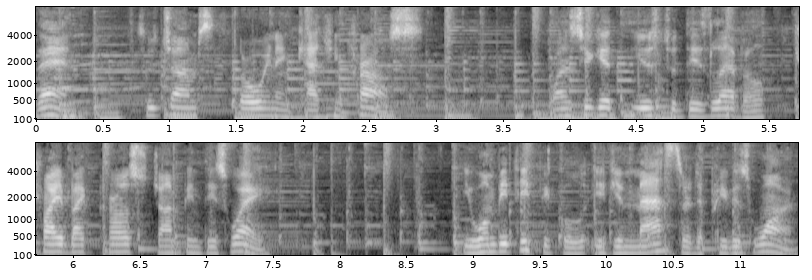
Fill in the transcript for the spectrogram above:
Then, two jumps throwing and catching cross. Once you get used to this level, try by cross jumping this way. It won't be difficult if you master the previous one.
